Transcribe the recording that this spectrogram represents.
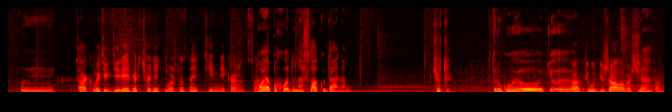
Ой, так, в этих деревьях что-нибудь можно найти, мне кажется. Ой, я походу нашла, куда нам? Че ты? В другую... э, А, ты убежала вообще да. там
